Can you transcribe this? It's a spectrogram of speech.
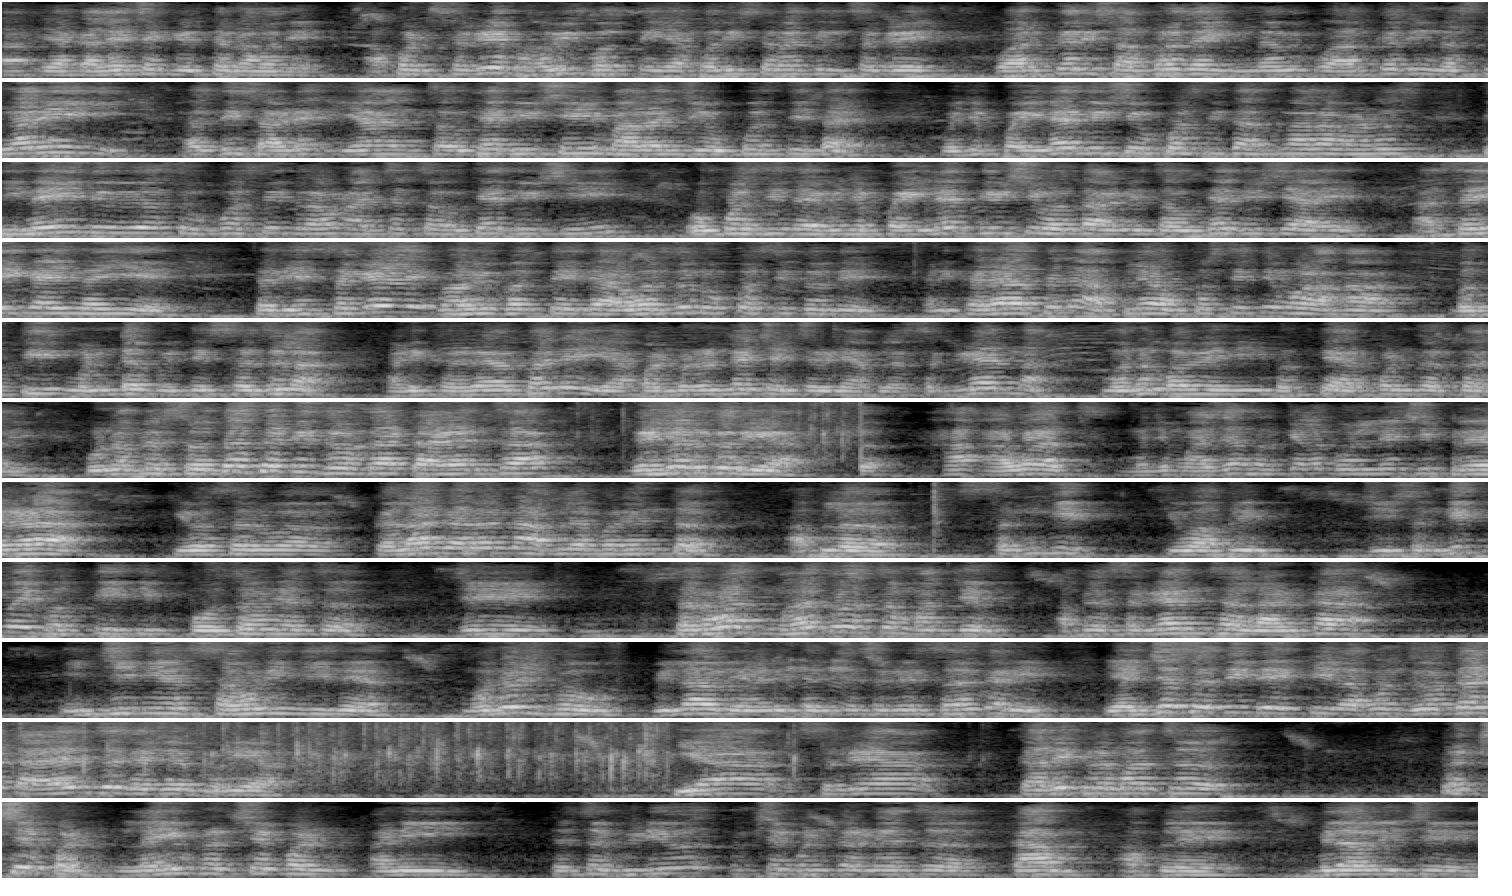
या कलेच्या कीर्तनामध्ये आपण सगळे भाविक भक्त या परिसरातील सगळे वारकरी सांप्रदायिक नवी वारकरी नसणारेही अगदी साडे या चौथ्या दिवशीही महाराजजी उपस्थित आहे म्हणजे पहिल्या दिवशी उपस्थित असणारा माणूस तीनही दिवस उपस्थित राहून आजच्या चौथ्या दिवशी उपस्थित आहे. म्हणजे पहिल्याच दिवशी होता आणि चौथ्या दिवशी आहे असंही काही नाहीये. तर हे सगळे भाविक भक्त इथे आवर्जून उपस्थित होते. आणि खऱ्या अर्थाने आपल्या उपस्थितीमुळे हा भक्ती मंडप इथे सजला. आणि खऱ्या अर्थाने या पांडुरंगाच्या चरणी आपल्या सगळ्यांना मनोभावे ही भक्ती अर्पण करता आली. म्हणून आपल्या स्वतःसाठी जोरदार टाळ्यांचा गजर करूया. हा आवाज म्हणजे माझ्यासारख्याला बोलण्याची प्रेरणा किंवा सर्व कलाकारांना आपल्यापर्यंत आपलं संगीत किंवा आपली जी संगीतमय भक्ती ती पोहोचवण्याचं जे सर्वात महत्वाचं माध्यम आपल्या सगळ्यांचा लाडका इंजिनियर साऊंड इंजिनियर मनोज भाऊ बिलावले आणि त्यांचे सगळे सहकारी यांच्यासाठी देखील आपण जोरदार टाळ्यांचं गजर करूया. या सगळ्या कार्यक्रमाचं प्रक्षेपण लाईव्ह प्रक्षेपण आणि त्याचं व्हिडिओ प्रक्षेपण करण्याचं काम आपले बिलावलीचे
